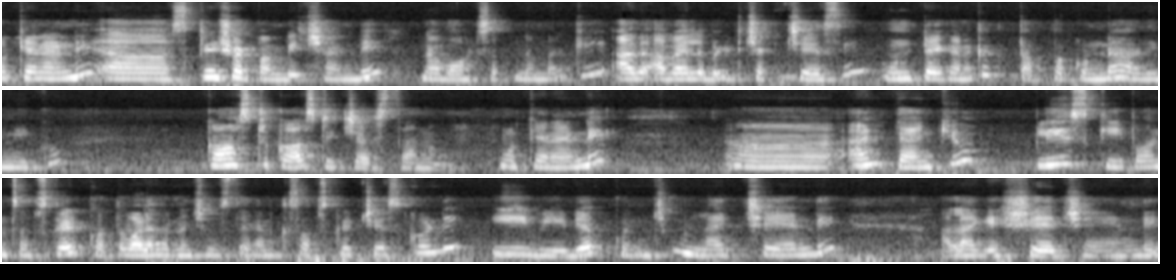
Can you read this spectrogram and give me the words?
ఓకేనండి. స్క్రీన్ షాట్ పంపించండి నా వాట్సాప్ నెంబర్కి. అది అవైలబిలిటీ చెక్ చేసి ఉంటే కనుక తప్పకుండా అది మీకు కాస్ట్ కాస్ట్ ఇచ్చేస్తాను. ఓకేనండి. And thank you please keep on subscribe కొత్త వాళ్ళు ఎవరైనా చూస్తే కనుక సబ్స్క్రైబ్ చేసుకోండి. ఈ వీడియో కొంచెం లైక్ చేయండి. అలాగే షేర్ చేయండి.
